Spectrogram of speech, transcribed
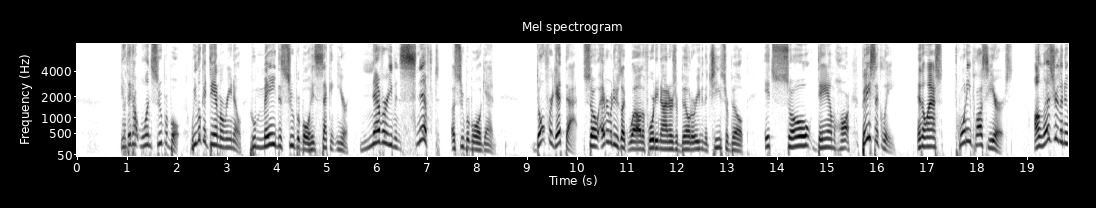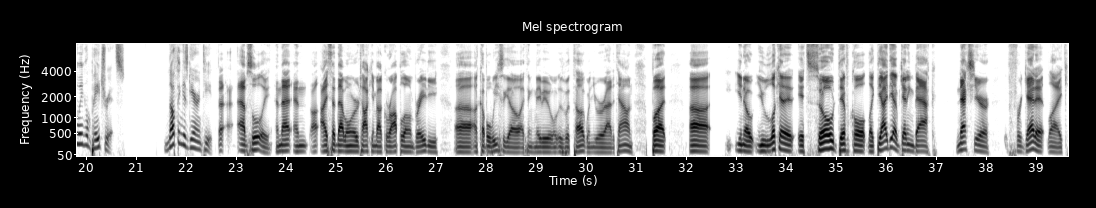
You know, they got one Super Bowl. We look at Dan Marino, who made the Super Bowl his second year, never even sniffed a Super Bowl again. Don't forget that. So everybody who's like, well, the 49ers are built or even the Chiefs are built, it's so damn hard. Basically, in the last 20 plus years, unless you're the New England Patriots, nothing is guaranteed. Uh, absolutely, and that and uh, I said that when we were talking about Garoppolo and Brady uh, a couple weeks ago. I think maybe it was with Tug when you were out of town, but uh, you know, you look at it; it's so difficult. Like the idea of getting back next year, forget it. Like,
